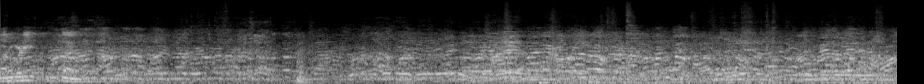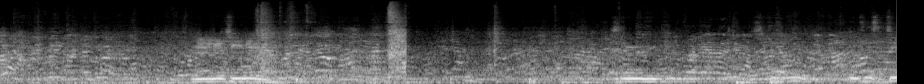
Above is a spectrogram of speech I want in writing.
മറുപടി ഇതായാലും. ജസ്റ്റ്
